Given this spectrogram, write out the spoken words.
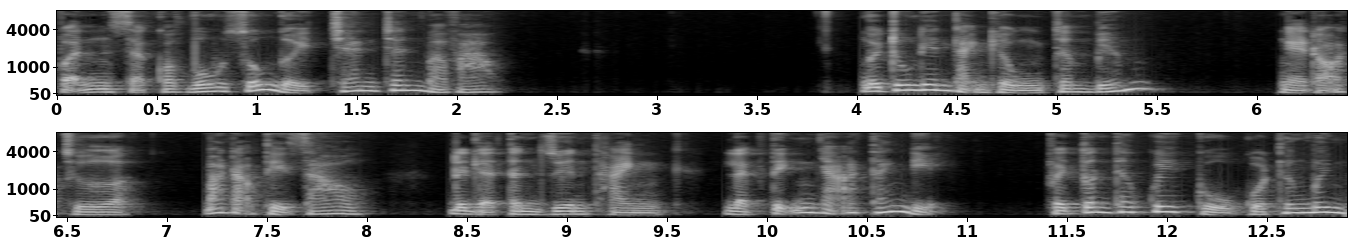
vẫn sẽ có vô số người chen chân mà vào. Người trung niên lạnh lùng châm biếm. Nghe rõ chưa, Bác đạo thì sao? Đây là Tân Duyên Thành, là tĩnh nhã thánh địa. Phải tuân theo quy củ của thương minh,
